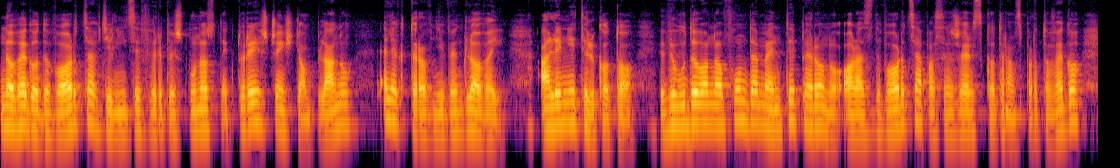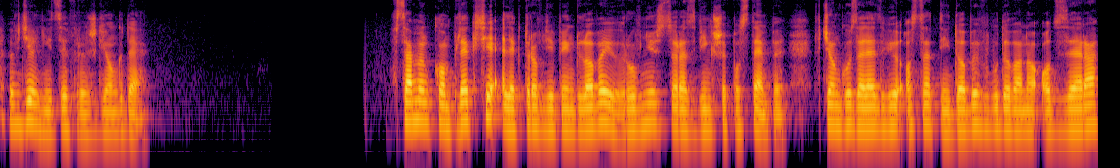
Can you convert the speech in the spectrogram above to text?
nowego dworca w dzielnicy Frypysz Północny, który jest częścią planu elektrowni węglowej. Ale nie tylko to. Wybudowano fundamenty peronu oraz dworca pasażersko-transportowego w dzielnicy Fryszgiągde. W samym kompleksie elektrowni węglowej również coraz większe postępy. W ciągu zaledwie ostatniej doby wybudowano od zera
